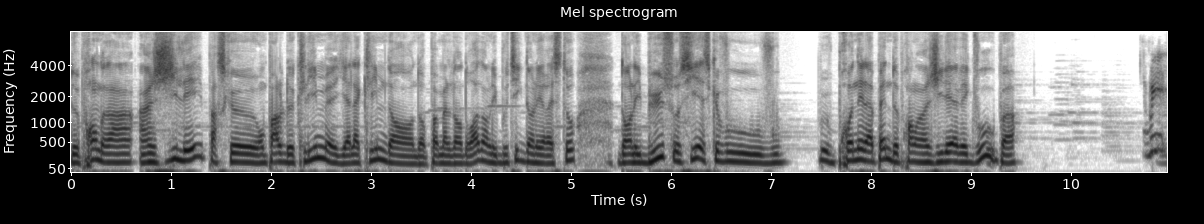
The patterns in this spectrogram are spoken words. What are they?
de prendre un, gilet parce qu'on parle de clim, il y a la clim dans, pas mal d'endroits, dans les boutiques, dans les restos, dans les bus aussi. Est-ce que vous, vous, prenez la peine de prendre un gilet avec vous ou pas? Oui.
